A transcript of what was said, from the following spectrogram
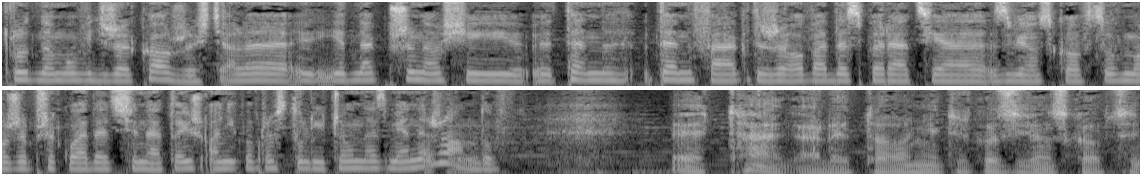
trudno mówić, że korzyść, ale jednak przynosi ten, ten fakt, że owa desperacja związkowców może przekładać się na to, iż oni po prostu liczą na zmianę rządów. E, Tak, ale to nie tylko związkowcy,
